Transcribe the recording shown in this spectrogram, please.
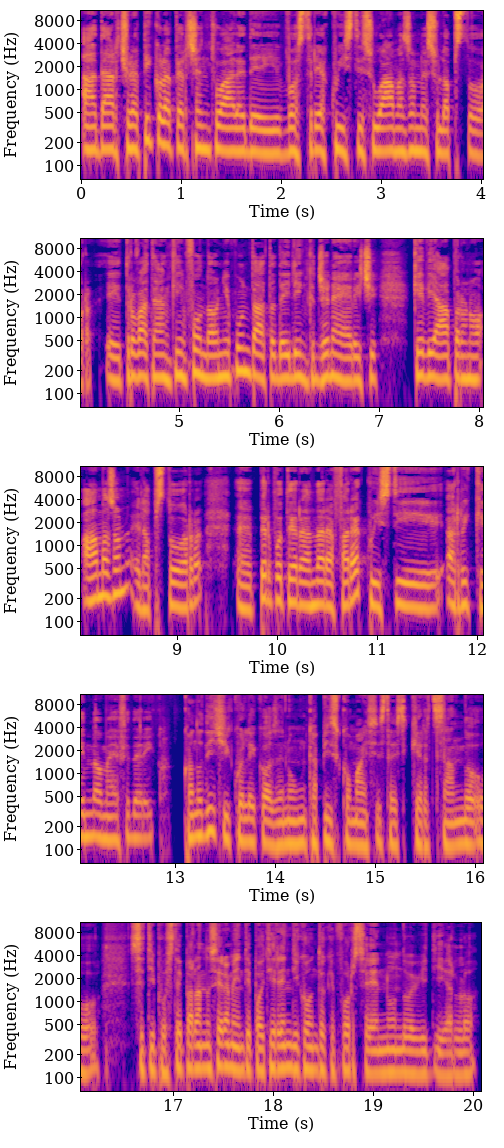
a darci una piccola percentuale dei vostri acquisti su Amazon e sull'App Store e trovate anche in fondo a ogni puntata dei link generici che vi aprono Amazon e l'App Store eh, per poter andare a fare acquisti arricchendo me Federico. Quando dici quelle cose non capisco mai se stai scherzando o se tipo stai parlando seriamente poi ti rendi conto che forse non dovevi dirlo.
